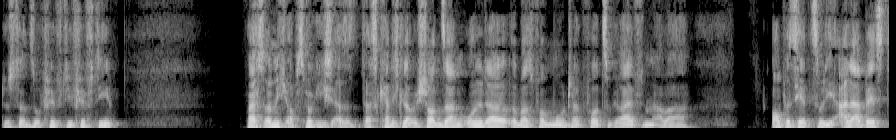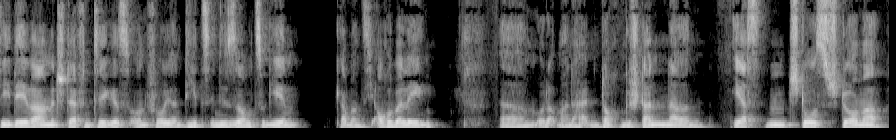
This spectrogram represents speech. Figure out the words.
das ist dann so 50-50. Weiß auch nicht, ob es wirklich, also das kann ich glaube ich schon sagen, ohne da irgendwas vom Montag vorzugreifen, aber ob es jetzt so die allerbeste Idee war, mit Steffen Tigges und Florian Dietz in die Saison zu gehen, kann man sich auch überlegen. Ähm, oder ob man da halt einen doch gestandeneren ersten Stoßstürmer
